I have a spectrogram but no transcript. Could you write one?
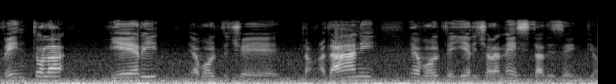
Ventola, Vieri e a volte c'è no, Adani e a volte ieri c'era Nesta ad esempio.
